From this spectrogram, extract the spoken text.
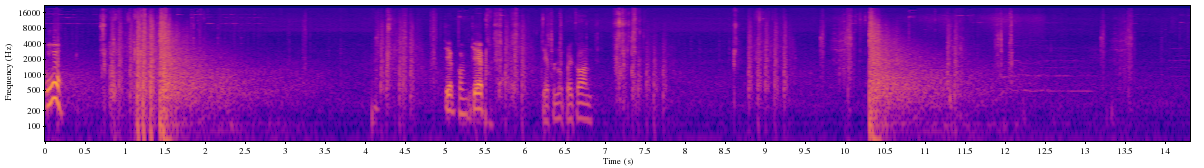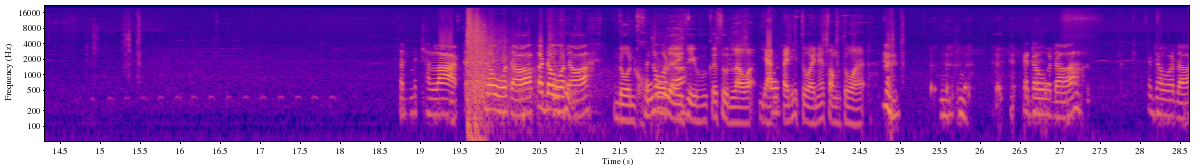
โอ้ เจ็บผมเจ็บ เจ็บลงไปก่อนฉันไม่ฉลาดกระโดดเหรอกระโดดเหรอ โดนคู่กระโดดเหรอเลยคิวกระสุนเราอะยัดไปที่ตัวเนี่ยสองตัว กระโดดเหรอกระโดดเหรอ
